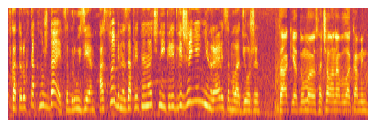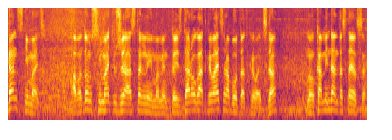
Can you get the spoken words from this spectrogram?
в которых так нуждается Грузия. Особенно запрет на ночные передвижения не нравится молодежи. Так, я думаю, сначала надо было комендант снимать, а потом снимать уже остальные моменты. То есть дорога открывается, работа открывается, да? Но комендант остается.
